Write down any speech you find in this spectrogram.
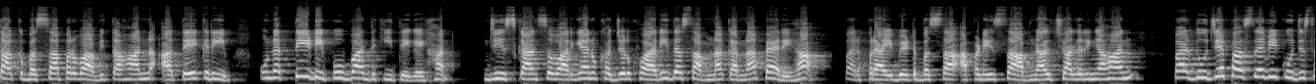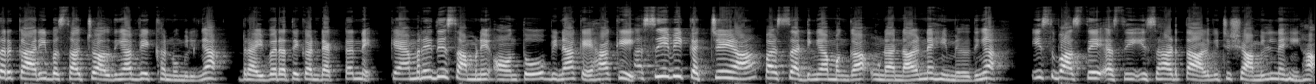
ਤੱਕ ਬੱਸਾਂ ਪ੍ਰਭਾਵਿਤ ਹਨ ਅਤੇ ਕਰੀਬ 29 ਡਿਪੂ ਬੰਦ ਕੀਤੇ ਗਏ ਹਨ, ਜਿਸ ਕਾਰਨ ਸਵਾਰੀਆਂ ਨੂੰ ਖੱਜਲ ਖੁਆਰੀ ਦਾ ਸਾਹਮਣਾ ਕਰਨਾ ਪੈ ਰਿਹਾ। ਪਰ ਪ੍ਰਾਈਵੇਟ ਬੱਸਾਂ ਆਪਣੇ ਹਿਸਾਬ ਨਾਲ ਚੱਲ ਰਹੀਆਂ ਹਨ। ਪਰ ਦੂਜੇ ਪਾਸੇ ਵੀ ਕੁਝ ਸਰਕਾਰੀ ਬੱਸਾਂ ਚੱਲਦੀਆਂ ਵੇਖਣ ਨੂੰ ਮਿਲੀਆਂ। ਡਰਾਈਵਰ ਅਤੇ ਕੰਡਕਟਰ ਨੇ ਕੈਮਰੇ ਦੇ ਸਾਹਮਣੇ ਆਉਣ ਤੋਂ ਬਿਨਾਂ ਕਿਹਾ ਕਿ ਅਸੀਂ ਵੀ ਕੱਚੇ ਹਾਂ, ਪਰ ਸਾਡੀਆਂ ਮੰਗਾਂ ਉਹਨਾਂ ਨਾਲ ਨਹੀਂ ਮਿਲਦੀਆਂ। ਇਸ ਵਾਸਤੇ ਅਸੀਂ ਇਸ ਹੜਤਾਲ ਵਿੱਚ ਸ਼ਾਮਿਲ ਨਹੀਂ ਹਾਂ।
